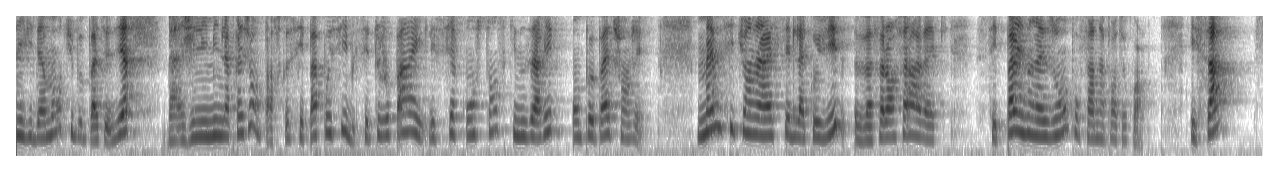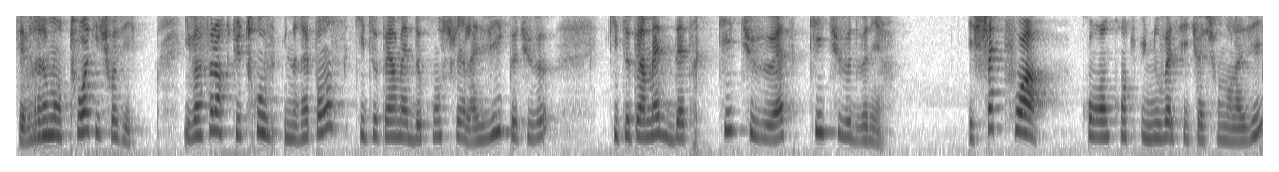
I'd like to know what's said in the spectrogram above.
évidemment, tu peux pas te dire bah, j'élimine la pression parce que c'est pas possible. C'est toujours pareil. Les circonstances qui nous arrivent, on peut pas le changer. Même si tu en as assez de la Covid, va falloir faire avec. C'est pas une raison pour faire n'importe quoi. Et ça, c'est vraiment toi qui choisis il va falloir que tu trouves une réponse qui te permette de construire la vie que tu veux qui te permettent d'être qui tu veux être, qui tu veux devenir. Et chaque fois qu'on rencontre une nouvelle situation dans la vie,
